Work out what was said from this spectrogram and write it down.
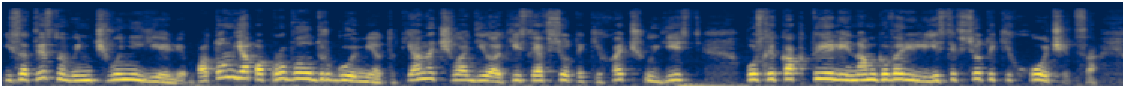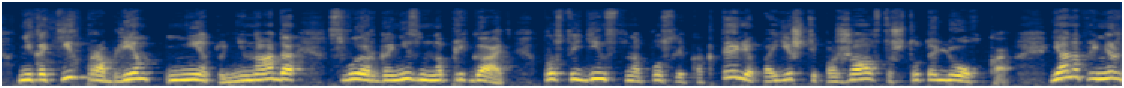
и, соответственно, вы ничего не ели. Потом я попробовала другой метод. Я начала делать, если я все-таки хочу есть, после коктейлей нам говорили, если все-таки хочется, никаких проблем нету, не надо свой организм напрягать. Просто единственно после коктейля поешьте, пожалуйста, что-то легкое. Я, например,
